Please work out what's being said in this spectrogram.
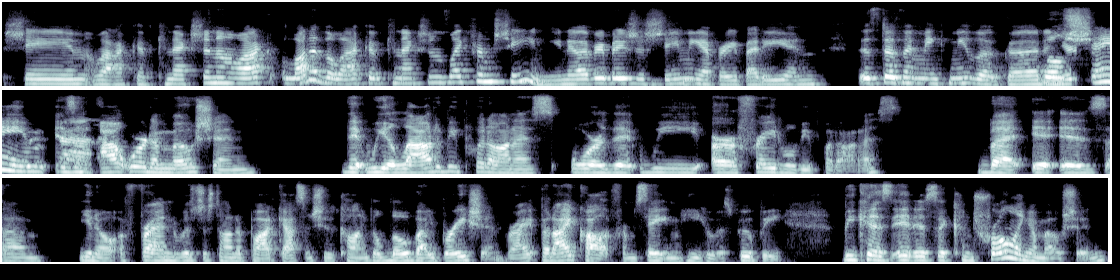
shame, lack of connection, and a lot a lot of the lack of connections like from shame. You know, everybody's just shaming mm-hmm. everybody, and this doesn't make me look good. Well, shame is an outward emotion that we allow to be put on us or that we are afraid will be put on us. But it is, um, you know, a friend was just on a podcast and she was calling the low vibration, right? But I call it from Satan, he who is poopy, because it is a controlling emotion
